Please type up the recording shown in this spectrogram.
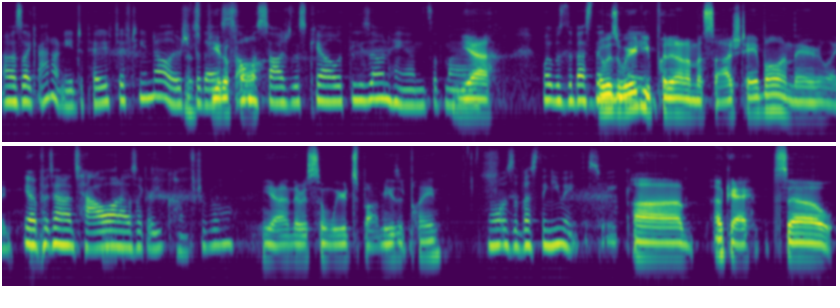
I was like, I don't need to pay fifteen dollars for this. beautiful. I'll massage this kale with these own hands of mine. yeah. What was the best thing? It was weird. ate? You put it on a massage table and they're like, yeah, I put down a towel and I was like, Are you comfortable? yeah, and there was some weird spa music playing. What was the best thing you ate this week? Um, okay, so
